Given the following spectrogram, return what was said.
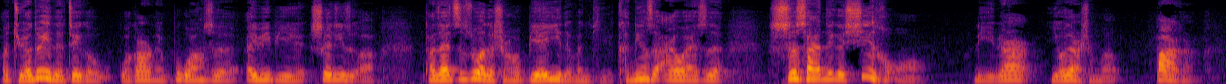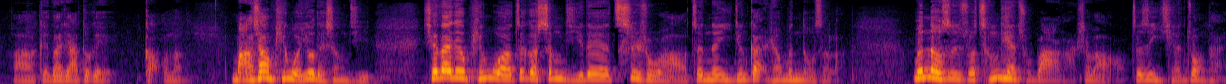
呃，绝对的，这个我告诉你，不光是 A P P 设计者他在制作的时候编译的问题，肯定是 I O S 十三这个系统里边有点什么 bug 啊，给大家都给搞了。马上苹果又得升级，现在这个苹果这个升级的次数啊，真的已经赶上 Windows 了。Windows 说成天出 bug 是吧？这是以前状态。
